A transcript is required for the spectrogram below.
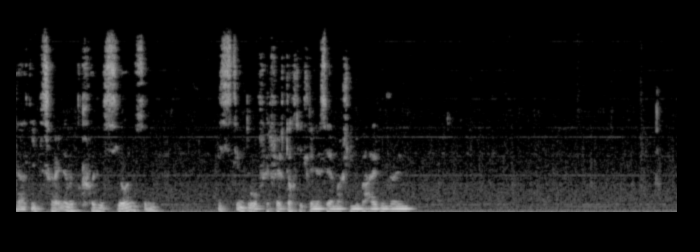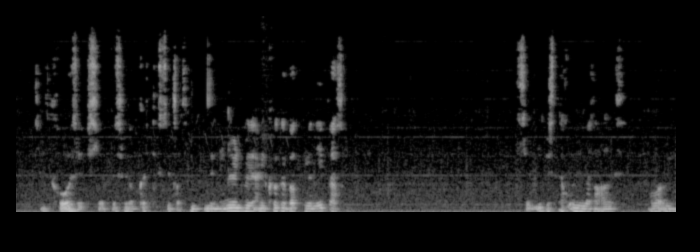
Ja, die Zäune mit Kollision sind bisschen doof. Hätte vielleicht doch die kleine Sämaschine behalten sollen. Die große ist hier ein bisschen, oh Gott, das sieht dort hinten den Himmel angucke, wird mir nie besser. Sieht ein bisschen nach unten besser aus. Aber im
